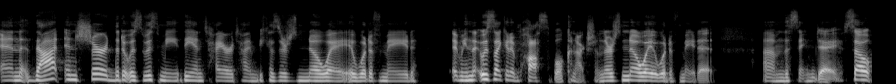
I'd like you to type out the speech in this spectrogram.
And that ensured that it was with me the entire time because there's no way it would have made I mean, it was like an impossible connection. There's no way it would have made it um, the same day. So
